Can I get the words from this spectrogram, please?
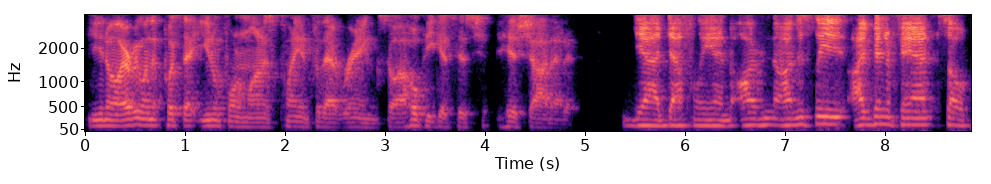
you know everyone that puts that uniform on is playing for that ring so i hope he gets his his shot at it yeah definitely and honestly i've been a fan so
